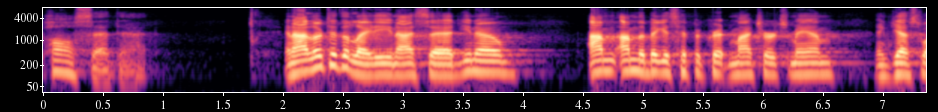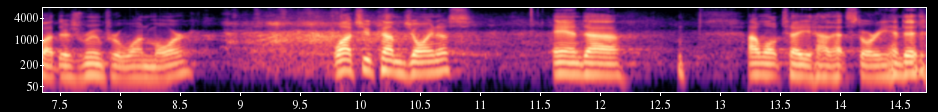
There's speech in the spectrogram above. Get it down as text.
Paul said that. And I looked at the lady and I said, You know, I'm, I'm the biggest hypocrite in my church, ma'am. And guess what? There's room for one more. Why don't you come join us? And uh, I won't tell you how that story ended.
